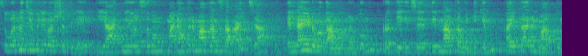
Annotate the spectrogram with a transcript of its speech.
സുവർണ ജൂബിലി വർഷത്തിലെ ഈ ആത്മീയോത്സവം മനോഹരമാക്കാൻ സഹായിച്ച എല്ലാ ഇടവകാംഗങ്ങൾക്കും പ്രത്യേകിച്ച് തിരുനാൾ കമ്മിറ്റിക്കും കൈക്കാരന്മാർക്കും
